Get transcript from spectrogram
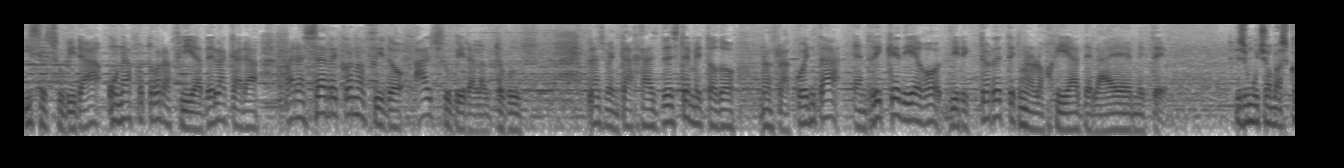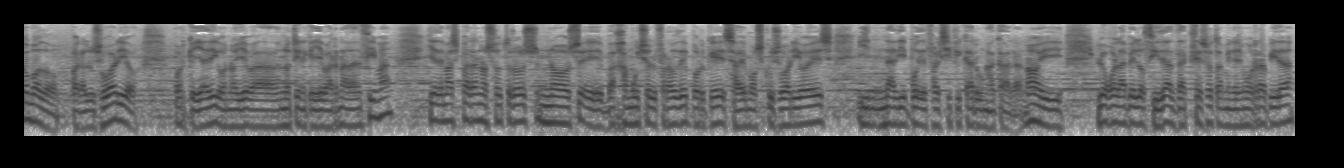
y se subirá una fotografía de la cara para ser reconocido al subir al autobús. Las ventajas de este método nos la cuenta Enrique Diego, director de tecnología de la EMT es mucho más cómodo para el usuario porque ya digo no lleva no tiene que llevar nada encima y además para nosotros nos eh, baja mucho el fraude porque sabemos que usuario es y nadie puede falsificar una cara ¿no? y luego la velocidad de acceso también es muy rápida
